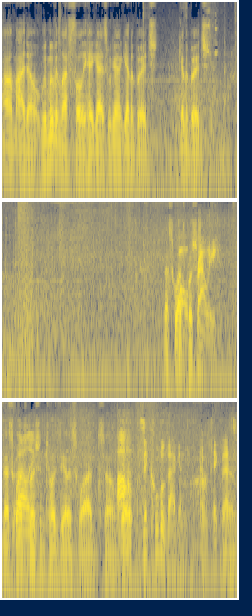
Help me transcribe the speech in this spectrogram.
Um, I don't. We're moving left slowly. Hey guys, we're gonna get on the bridge. Get on the bridge. That squad's oh, pushing. rally. That squad's Rally. pushing towards the other squad. So, Ah, well, the Kubelwagen. I will take that. yeah.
